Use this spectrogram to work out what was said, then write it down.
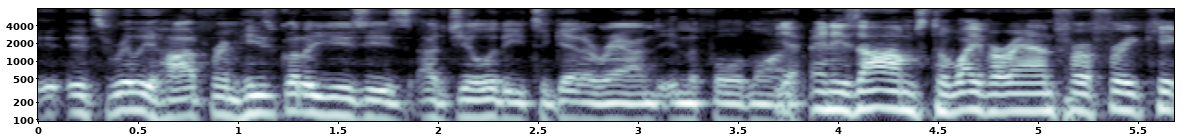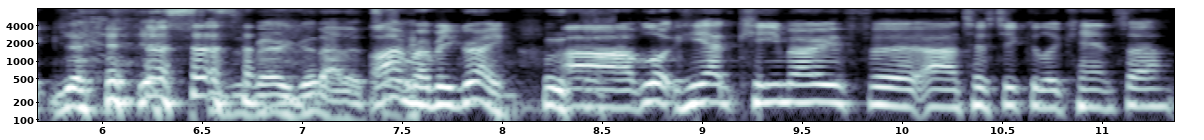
it's really hard for him. He's got to use his agility to get around in the forward line. Yeah, and his arms to wave around for a free kick. Yeah, yes, he's very good at it. Too. I'm Robbie Gray. Uh, look, he had chemo for uh, testicular cancer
